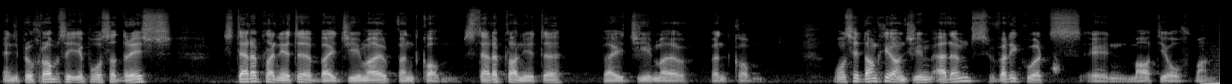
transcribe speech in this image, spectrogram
En die program se e-posadres sterreplanete@gmail.com. sterreplanete@gmail.com. Ons sê dankie aan Jim Adams, Willie Koorts en Mati Hofman.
